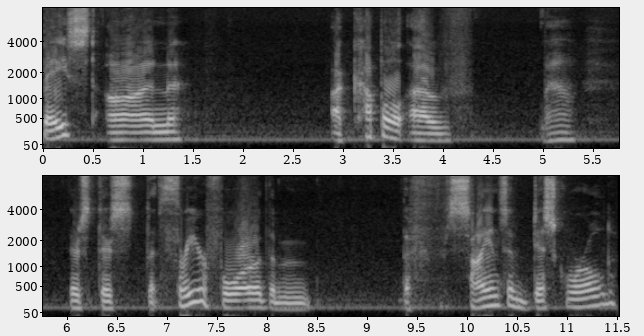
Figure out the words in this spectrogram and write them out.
based on a couple of, well, there's there's the three or four the the science of Discworld,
